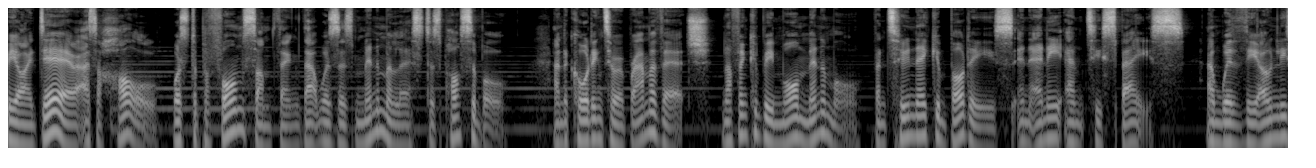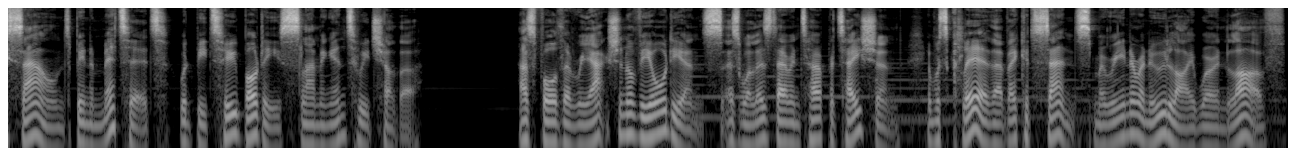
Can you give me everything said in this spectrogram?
The idea as a whole was to perform something that was as minimalist as possible and according to Abramović, nothing could be more minimal than two naked bodies in any empty space, and with the only sound being emitted would be two bodies slamming into each other. As for the reaction of the audience, as well as their interpretation, it was clear that they could sense Marina and Ulay were in love,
